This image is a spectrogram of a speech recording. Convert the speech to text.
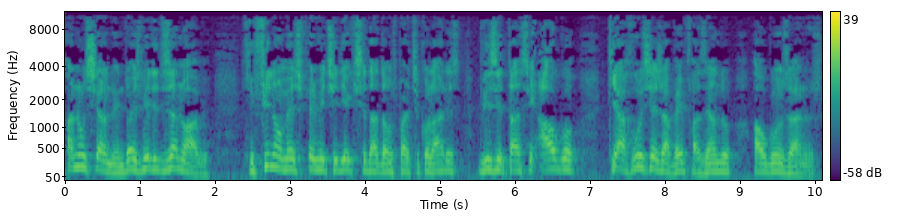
anunciando em 2019 que finalmente permitiria que cidadãos particulares visitassem algo que a Rússia já vem fazendo há alguns anos.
